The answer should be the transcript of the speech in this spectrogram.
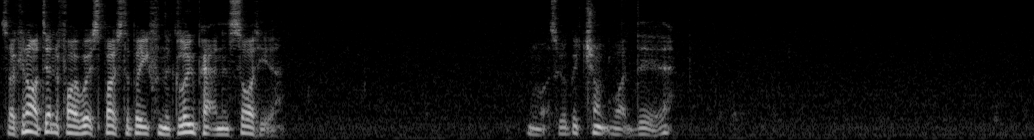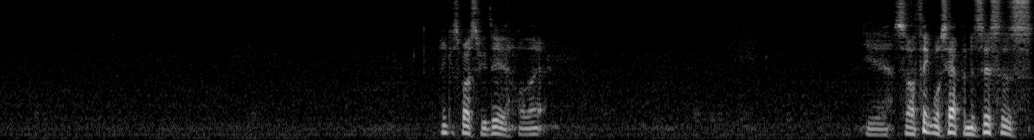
So I can identify where it's supposed to be from the glue pattern inside here. Right, so a big chunk right there. I think it's supposed to be there, like that. Yeah, so I think what's happened is this has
